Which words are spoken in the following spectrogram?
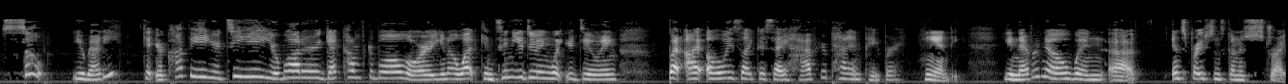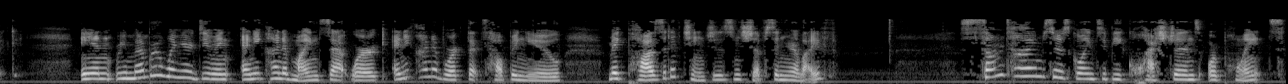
So, you ready? Get your coffee, your tea, your water, get comfortable, or you know what, continue doing what you're doing. But I always like to say, have your pen and paper handy. You never know when uh, inspiration is going to strike. And remember when you're doing any kind of mindset work, any kind of work that's helping you make positive changes and shifts in your life, sometimes there's going to be questions or points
